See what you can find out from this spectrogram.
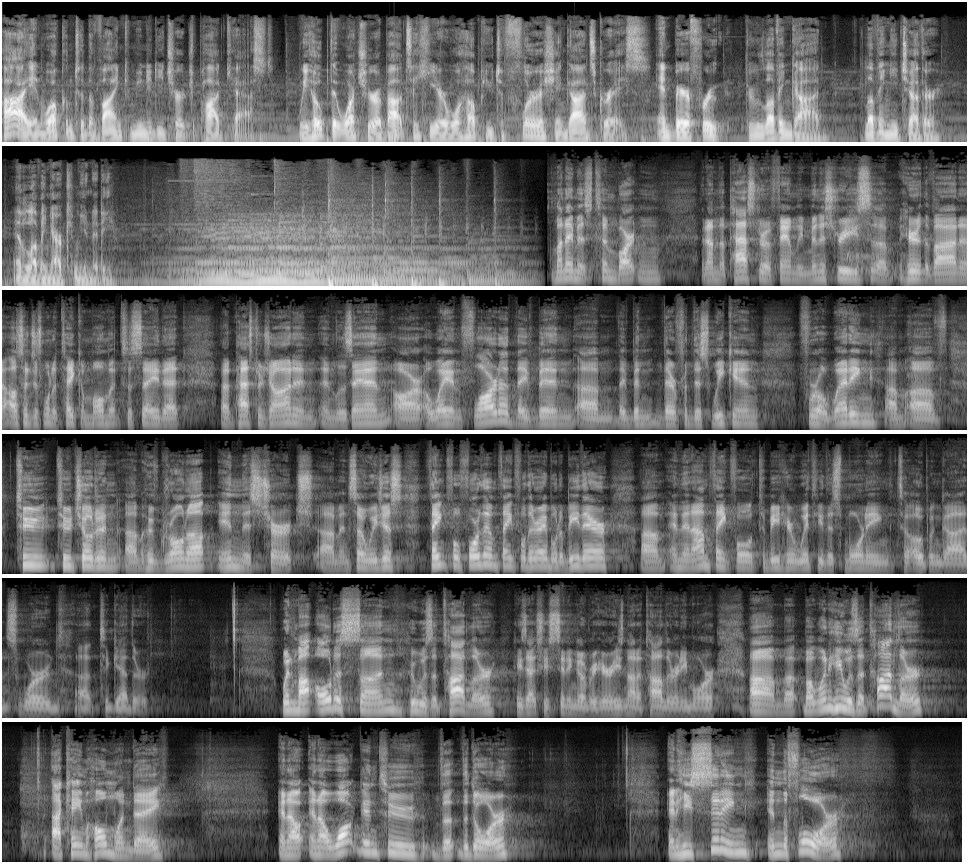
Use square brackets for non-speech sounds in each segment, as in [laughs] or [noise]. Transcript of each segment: Hi, and welcome to the Vine Community Church podcast. We hope that what you're about to hear will help you to flourish in God's grace and bear fruit through loving God, loving each other, and loving our community. My name is Tim Barton, and I'm the pastor of Family Ministries uh, here at the Vine. And I also just want to take a moment to say that uh, Pastor John and, and Lizanne are away in Florida. They've been, um, they've been there for this weekend for a wedding um, of two, two children um, who've grown up in this church. Um, and so we just thankful for them, thankful they're able to be there. Um, and then I'm thankful to be here with you this morning to open God's word uh, together. When my oldest son, who was a toddler, he's actually sitting over here, he's not a toddler anymore, um, but, but when he was a toddler, I came home one day and I, and I walked into the, the door and he's sitting in the floor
